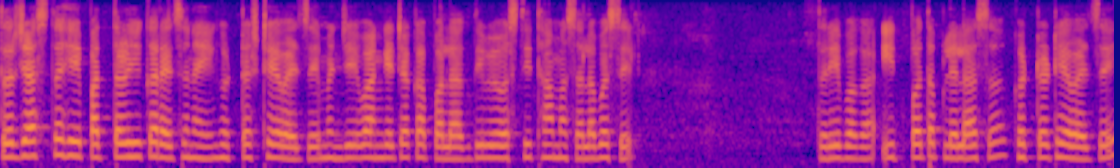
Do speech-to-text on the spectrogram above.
तर जास्त हे पातळही करायचं नाही घट्टच ठेवायचे म्हणजे वांग्याच्या कापाला अगदी व्यवस्थित हा मसाला बसेल. तर हे बघा इतपत आपल्याला असं घट्ट ठेवायचं आहे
